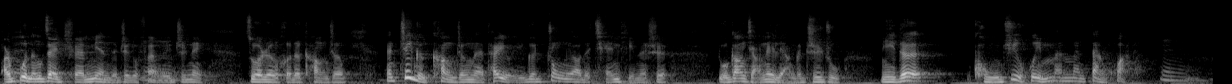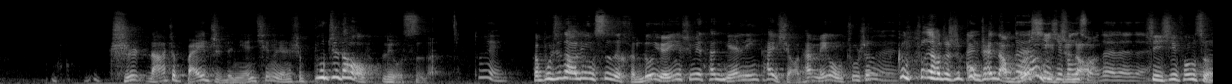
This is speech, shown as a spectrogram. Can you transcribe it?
而不能在全面的这个范围之内做任何的抗争。但这个抗争呢，它有一个重要的前提呢，是我刚讲那两个支柱，你的恐惧会慢慢淡化的。嗯，持拿着白纸的年轻人是不知道六四的。对，他不知道六四的很多原因是因为他年龄太小，他没有出生。更重要的是，共产党不让你知道。对对对。信息封锁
